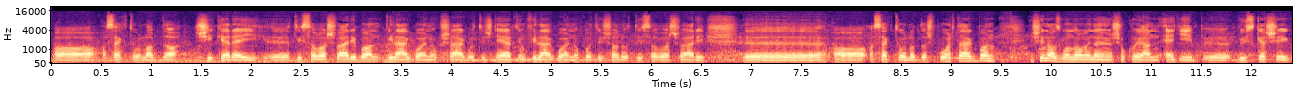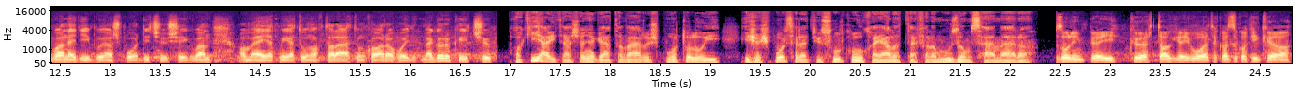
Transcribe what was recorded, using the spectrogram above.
a, a szektorlabda sikerei Tiszavasváriban. Világbajnokságot is nyertünk, világbajnokot is adott Tiszavasvári a, a szektorlabda sportákban, és én azt gondolom, hogy nagyon sok olyan egyéb büszkeség van, egyéb olyan sportdicsőség van, amelyet méltónak találtunk arra, hogy megörökítsük. A kiállítás anyagát a város sportolói és a sportszerető szurkolók ajánlották fel a múzeum számára. Az olimpiai kör tagjai voltak azok, akik a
